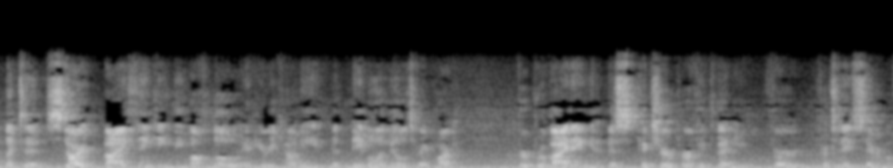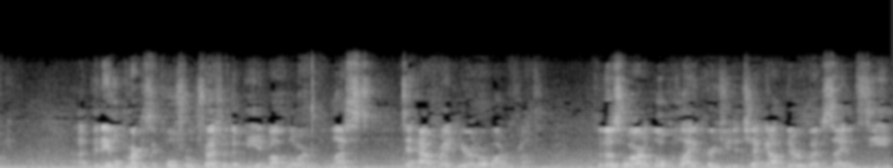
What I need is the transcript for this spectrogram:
I'd like to start by thanking the Buffalo and Erie County Naval and Military Park for providing this picture-perfect venue for, for today's ceremony. Uh, the Naval Park is a cultural treasure that we in Buffalo are blessed to have right here at our waterfront. For those who are local, I encourage you to check out their website and see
